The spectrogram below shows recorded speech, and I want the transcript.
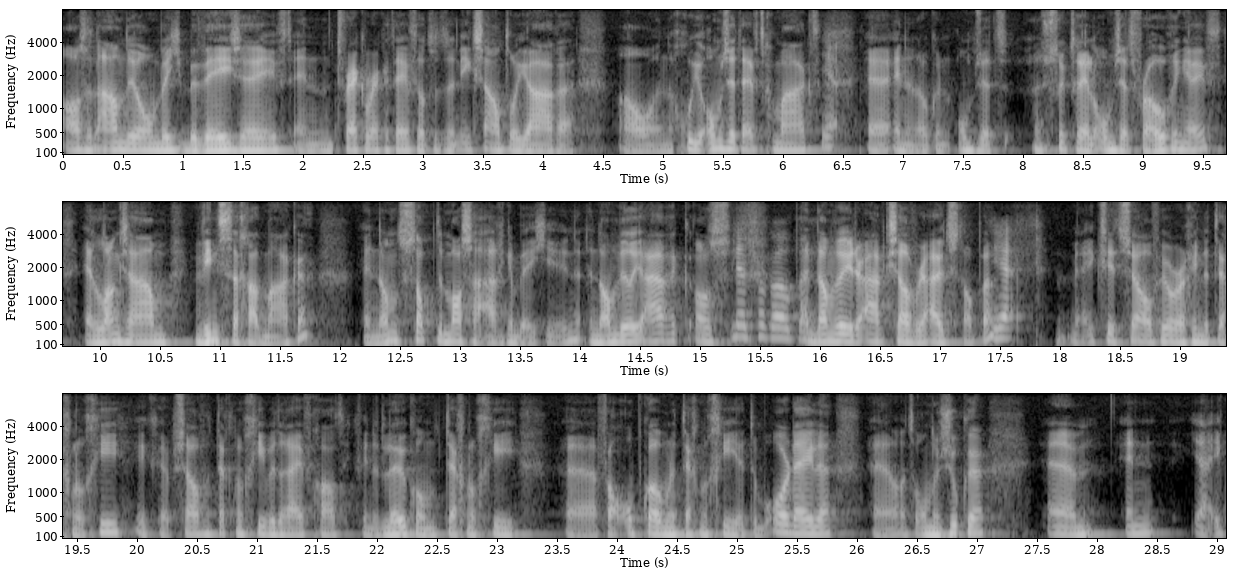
als het aandeel een beetje bewezen heeft en een track record heeft dat het een x aantal jaren al een goede omzet heeft gemaakt. Ja. Uh, en dan ook een, omzet, een structurele omzetverhoging heeft. En langzaam winsten gaat maken. En dan stapt de massa eigenlijk een beetje in. En dan wil je eigenlijk als. Net verkopen. En dan wil je er eigenlijk zelf weer uitstappen. Ja. Ik zit zelf heel erg in de technologie. Ik heb zelf een technologiebedrijf gehad. Ik vind het leuk om technologie, uh, vooral opkomende technologieën, te beoordelen, uh, te onderzoeken. Um, en ja, ik,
